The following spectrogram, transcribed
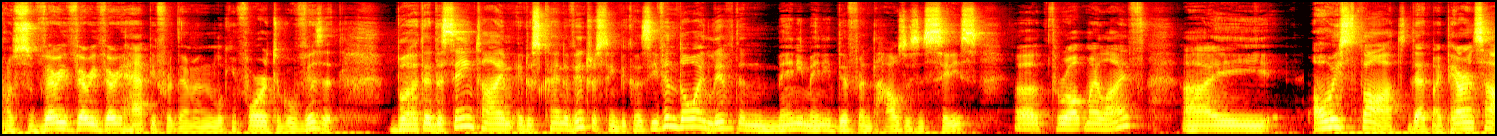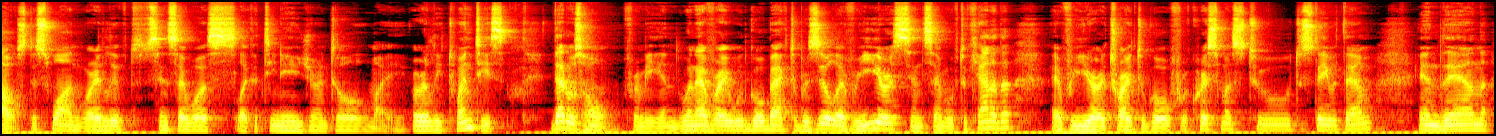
I was very very very happy for them and looking forward to go visit. But at the same time it was kind of interesting because even though i lived in many many different houses and cities uh, throughout my life i always thought that my parents' house, this one where I lived since I was like a teenager until my early 20s, that was home for me. And whenever I would go back to Brazil every year since I moved to Canada, every year I tried to go for Christmas to, to stay with them. And then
